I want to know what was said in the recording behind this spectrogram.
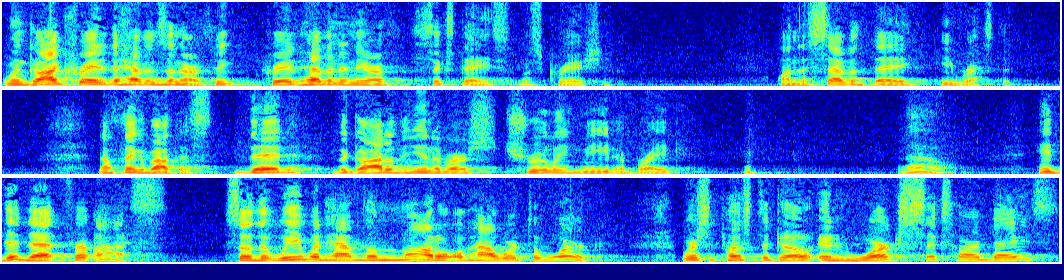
when God created the heavens and earth, He created heaven and the earth Six days was creation. On the seventh day, he rested. Now, think about this. Did the God of the universe truly need a break? no. He did that for us so that we would have the model of how we're to work. We're supposed to go and work six hard days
